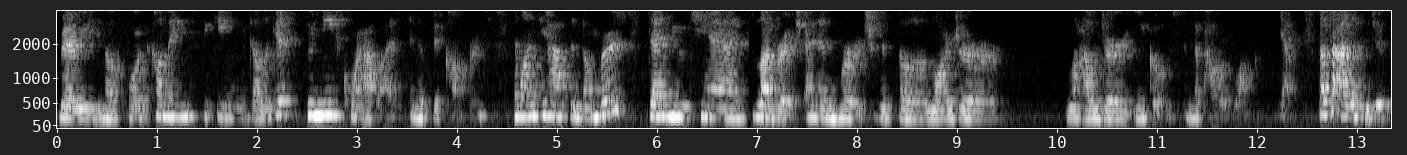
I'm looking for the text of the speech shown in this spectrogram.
very, you know, forthcoming speaking delegates who need core allies in a big conference. And once you have the numbers, then you can leverage and then merge with the larger, louder egos in the power block. Yeah, that's what I like to do.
